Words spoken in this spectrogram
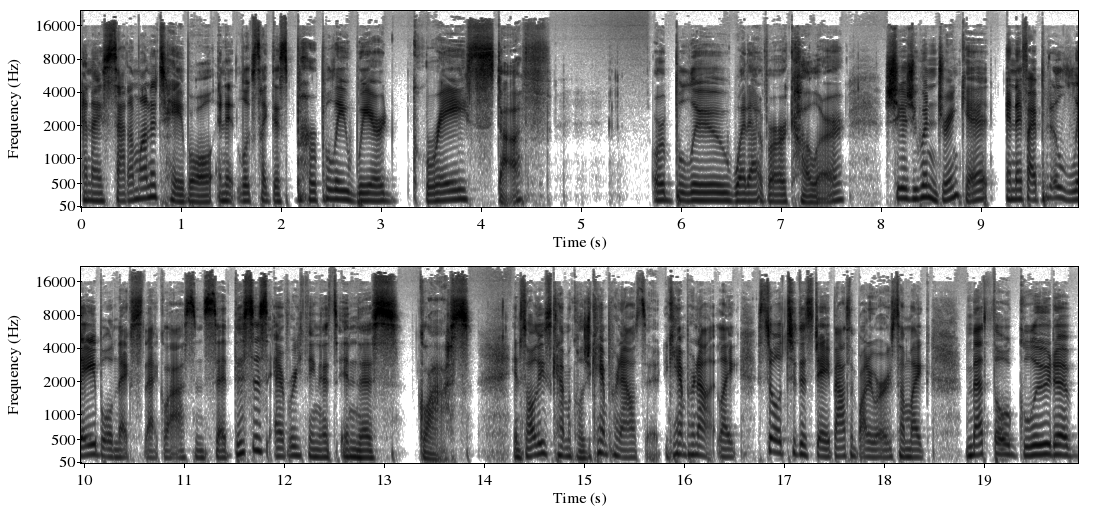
and I sat them on a table, and it looks like this purpley, weird gray stuff or blue, whatever color. She goes, You wouldn't drink it. And if I put a label next to that glass and said, This is everything that's in this glass, and it's all these chemicals, you can't pronounce it. You can't pronounce, like, still to this day, Bath and Body Works, I'm like, methyl gluta.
